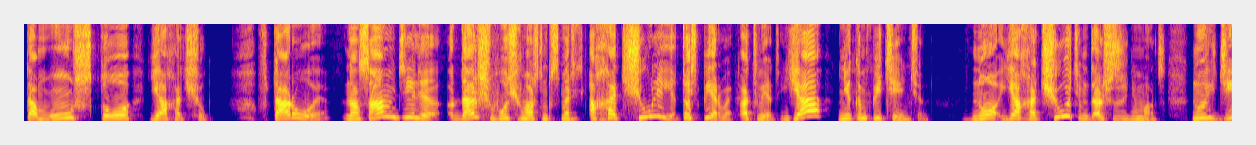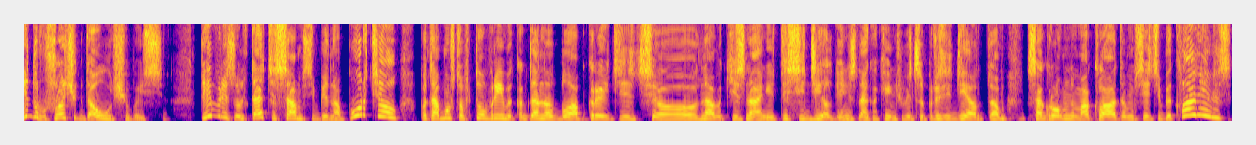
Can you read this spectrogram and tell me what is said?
тому, что я хочу. Второе. На самом деле, дальше очень важно посмотреть, а хочу ли я... То есть, первое, ответ. Я некомпетентен но я хочу этим дальше заниматься. Ну, иди, дружочек, доучивайся. Ты в результате сам себе напортил, потому что в то время, когда надо было апгрейдить э, навыки и знания, ты сидел, я не знаю, каким-нибудь вице-президентом с огромным окладом, все тебе кланялись,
